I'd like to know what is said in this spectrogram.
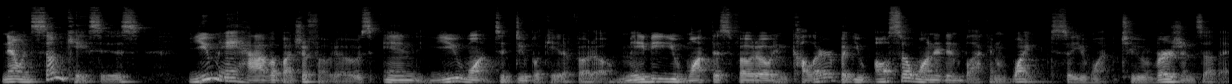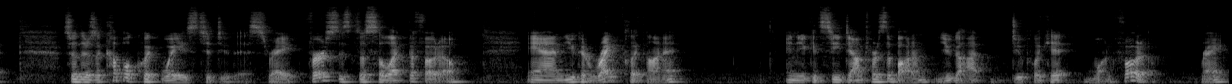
Now in some cases, you may have a bunch of photos and you want to duplicate a photo. Maybe you want this photo in color, but you also want it in black and white. So you want two versions of it. So there's a couple quick ways to do this, right? First is to select the photo and you can right click on it and you can see down towards the bottom, you got duplicate one photo, right?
